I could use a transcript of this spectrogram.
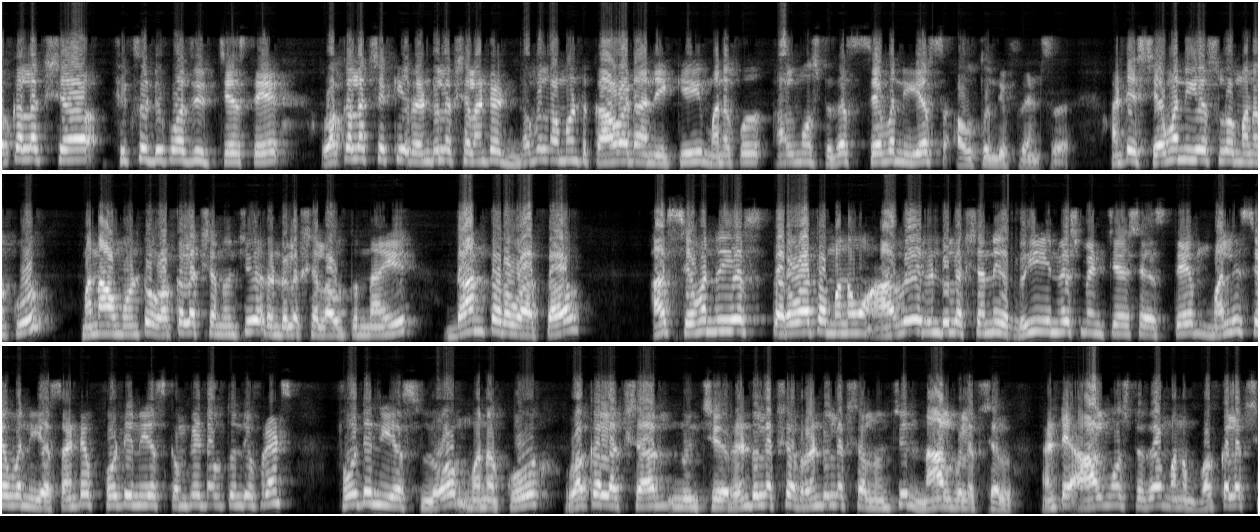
ఒక లక్ష ఫిక్స్డ్ డిపాజిట్ చేస్తే ఒక లక్షకి రెండు లక్షలు అంటే డబుల్ అమౌంట్ కావడానికి మనకు ఆల్మోస్ట్గా సెవెన్ ఇయర్స్ అవుతుంది ఫ్రెండ్స్. అంటే సెవెన్ ఇయర్స్లో మనకు మన అమౌంట్ ఒక లక్ష నుంచి రెండు లక్షలు అవుతున్నాయి. దాని తర్వాత ఆ సెవెన్ ఇయర్స్ తర్వాత మనం అవే రెండు లక్షల్ని రీఇన్వెస్ట్మెంట్ చేసేస్తే మళ్ళీ సెవెన్ ఇయర్స్ అంటే ఫోర్టీన్ ఇయర్స్ కంప్లీట్ అవుతుంది ఫ్రెండ్స్. ఫోర్టీన్ ఇయర్స్లో మనకు ఒక లక్ష నుంచి రెండు లక్షలు రెండు లక్షల నుంచి నాలుగు లక్షలు. అంటే ఆల్మోస్ట్గా మనం ఒక లక్ష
